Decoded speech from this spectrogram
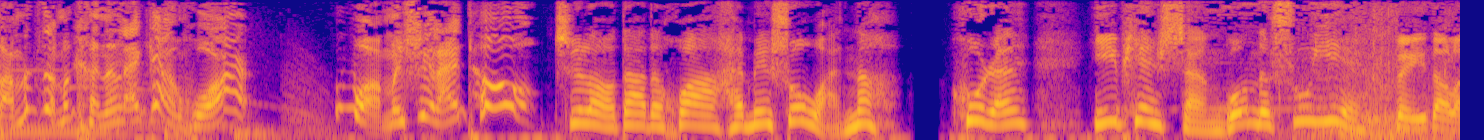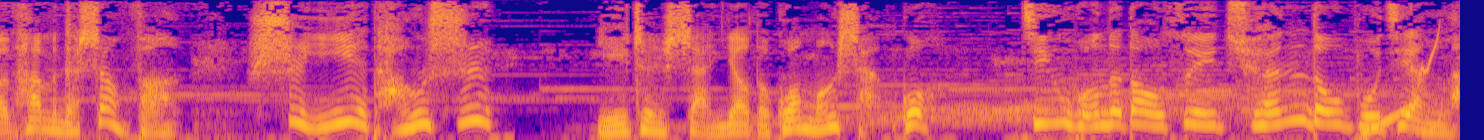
我们怎么可能来干活？我们是来偷。吱老大的话还没说完呢。忽然，一片闪光的书页飞到了他们的上方，是一页唐诗。一阵闪耀的光芒闪过，金黄的稻穗全都不见了，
